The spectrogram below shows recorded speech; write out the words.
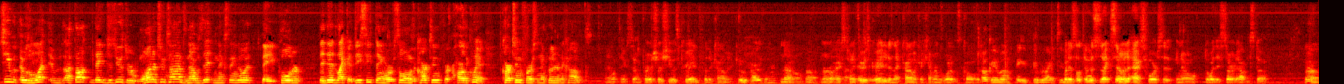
She was. It was one. It was, I thought they just used her one or two times, and that was it. And next thing you know, it they pulled her. They did like a DC thing where someone was a cartoon for Harley Quinn, cartoon first, and then put her in the comics. I don't think so. I'm pretty sure she was created for the comic. Who? Harley Quinn? No. Oh. No, no, X twenty three was uh, created in that comic. I can't remember what it was called. Okay, well, you could be right too. But it's it was like similar to X Force, it, you know, the way they started out and stuff. Huh?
